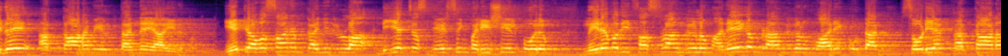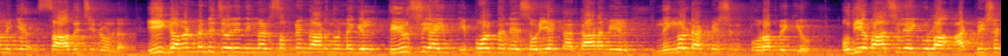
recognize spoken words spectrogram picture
ഇതേ അക്കാഡമിയിൽ തന്നെയായിരുന്നു. ഏറ്റവും അവസാനം കഴിഞ്ഞിട്ടുള്ള ഡി എച്ച് എസ് നഴ്സിംഗ് പരീക്ഷയിൽ പോലും നിരവധി ഫസ്റ്റ് റാങ്കുകളും അനേകം റാങ്കുകളും വാരിക്കൂട്ടാൻ സോഡിയക് അക്കാഡമിക്ക് സാധിച്ചിട്ടുണ്ട്. ഈ ഗവൺമെന്റ് ജോലി നിങ്ങൾ സ്വപ്നം കാണുന്നുണ്ടെങ്കിൽ തീർച്ചയായും ഇപ്പോൾ തന്നെ സോഡിയക് അക്കാഡമിയിൽ നിങ്ങളുടെ അഡ്മിഷൻ ഉറപ്പിക്കൂ. പുതിയ ബാച്ചിലേക്കുള്ള അഡ്മിഷൻ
